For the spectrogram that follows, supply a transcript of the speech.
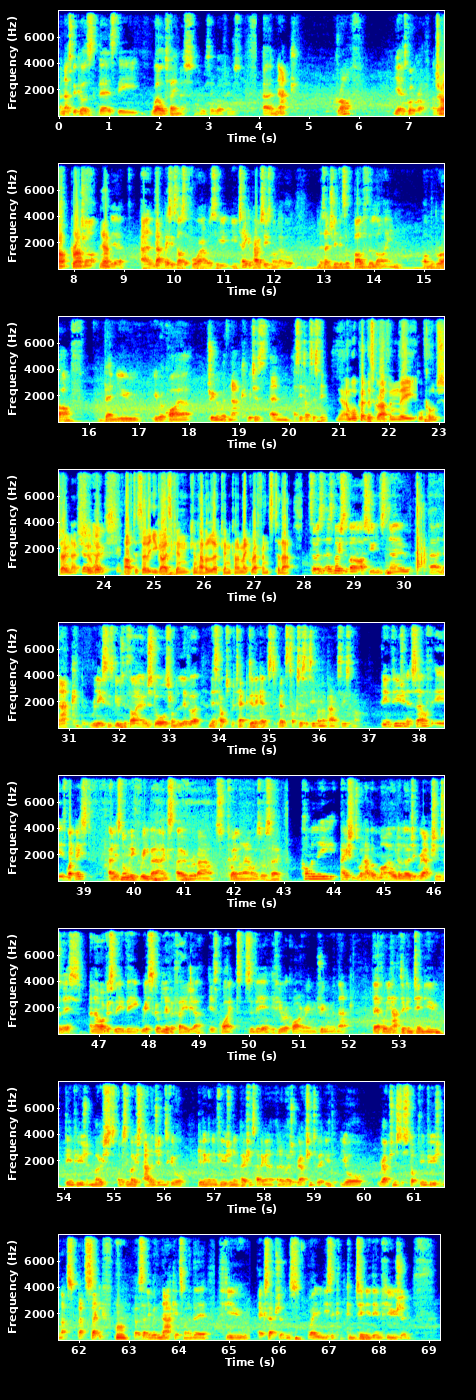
And that's because there's the world famous, I'm going to say world famous, uh, NAC graph. Yeah, it's called a graph. Chart, graph. Chart, yeah. yeah. And that basically starts at four hours. So you, you take a paracetamol level, and essentially, if it's above the line on the graph, then you you require treatment with NAC, which is N-acetylcysteine. Yeah, and we'll put this graph in the we'll call them show notes, show notes. after, so that you guys can can have a look and kind of make reference to that. So, as, as most of our students know, uh, NAC releases glutathione stores from the liver, and this helps protect it against against toxicity from the paracetamol. The infusion itself is weight based, and it's normally three bags over about 21 hours or so. Commonly, patients will have a mild allergic reaction to this, and now obviously the risk of liver failure is quite severe if you're requiring treatment with NAC. Therefore, you have to continue the infusion. Most, obviously, most allergens, if you're giving an infusion and patients having a, an allergic reaction to it, you, your reaction is to stop the infusion. That's that's safe. Hmm. But certainly with NAC, it's one of the few exceptions where you need to c- continue the infusion.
